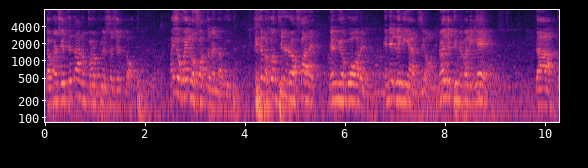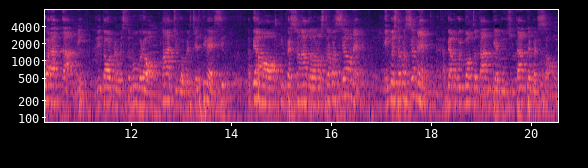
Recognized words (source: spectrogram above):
da una certa età non farò più il sacerdote. Ma io quello ho fatto nella vita e lo continuerò a fare nel mio cuore e nelle mie azioni. Noi del Team Valichet da 40 anni, ritorna questo numero magico per certi versi, abbiamo impersonato la nostra passione e in questa passione abbiamo coinvolto tanti amici, tante persone.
